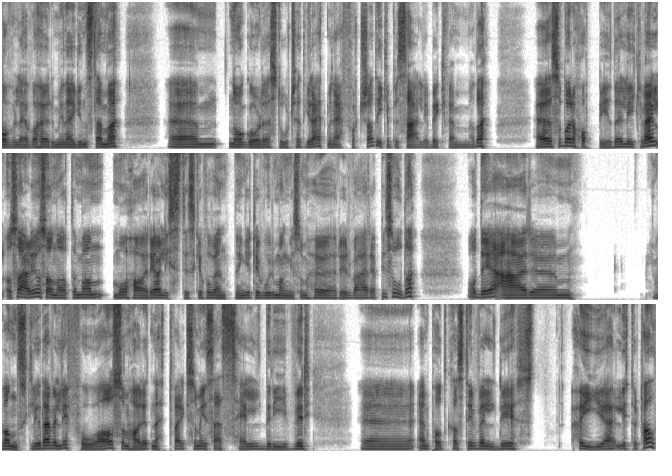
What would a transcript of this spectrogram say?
overleve og høre min egen stemme. Um, nå går det stort sett greit, men jeg er fortsatt ikke særlig bekvem med det. Uh, så bare hopp i det likevel. Og så er det jo sånn at man må ha realistiske forventninger til hvor mange som hører hver episode. Og det er um, vanskelig. Det er veldig få av oss som har et nettverk som i seg selv driver eh, en podkast til veldig høye lyttertall.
